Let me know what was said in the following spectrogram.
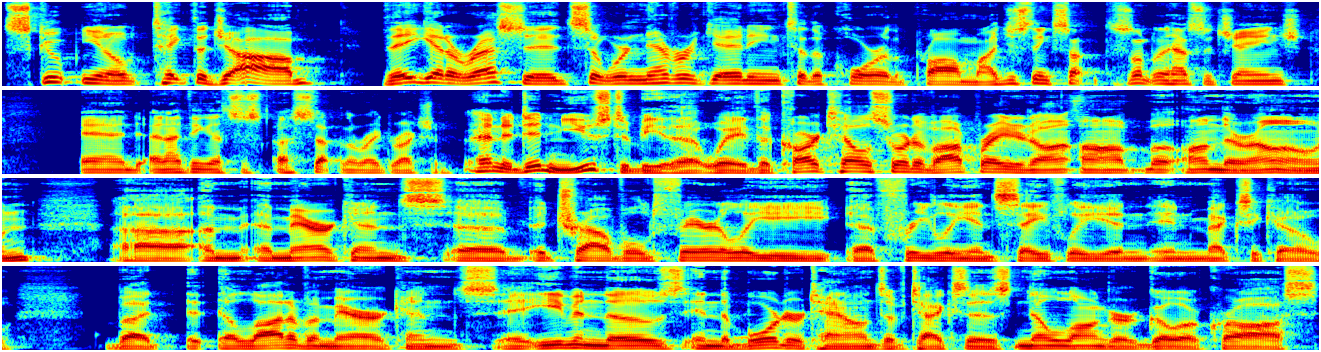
scoop, you know, take the job, they get arrested. So we're never getting to the core of the problem. I just think something has to change and and I think that's a, step in the right direction. And it didn't used to be that way. The cartels sort of operated on on, on their own. Uh, Americans uh, traveled fairly uh, freely and safely in in Mexico. But a lot of Americans, even those in the border towns of Texas, no longer go across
